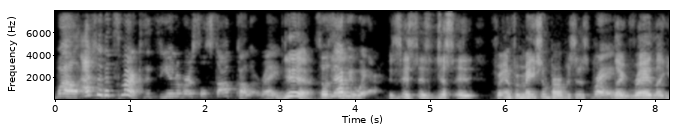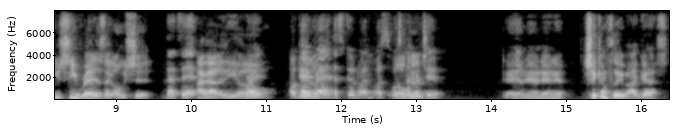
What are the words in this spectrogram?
Well, actually, that's smart because it's the universal stop color, right? Yeah. So it's yeah. everywhere. It's it's, it's just it, for information purposes. Right. Like red, like you see red, it's like oh shit, That's it. I gotta eat. right. Oh, Okay, yeah. red. That's a good one. What's what's Okay. number two? Damn, damn, damn, damn. Chicken flavor, I guess.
